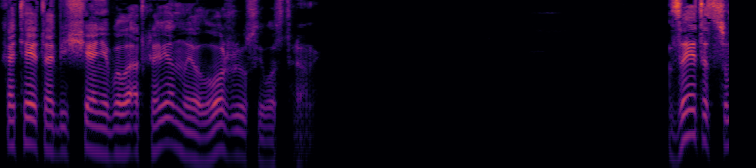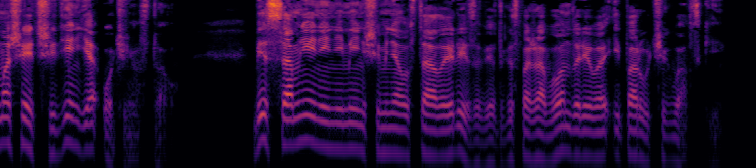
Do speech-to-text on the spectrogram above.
хотя это обещание было откровенной ложью с его стороны. За этот сумасшедший день я очень устал. Без сомнения, не меньше меня устала Элизабет, госпожа Бондарева и поручик Бабский.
